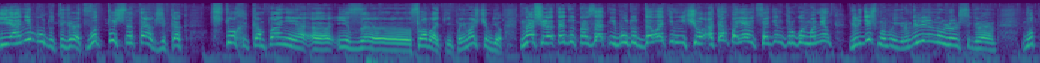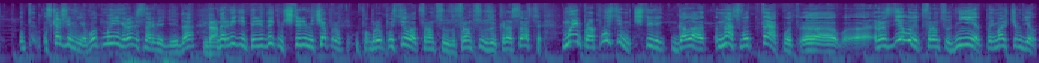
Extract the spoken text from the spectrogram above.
и они будут играть вот точно так же, как Стоха компания э, из э, Словакии, понимаешь, в чем дело? Наши отойдут назад, не будут давать им ничего, а там появится один другой момент, глядишь, мы выиграем или 0-0 сыграем. Вот Скажи мне, вот мы играли с Норвегией, да? Да. Норвегия перед этим 4 мяча пропустила от французов. Французы красавцы. Мы пропустим 4 гола. Нас вот так вот э, разделают француз? Нет, понимаешь, в чем дело?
